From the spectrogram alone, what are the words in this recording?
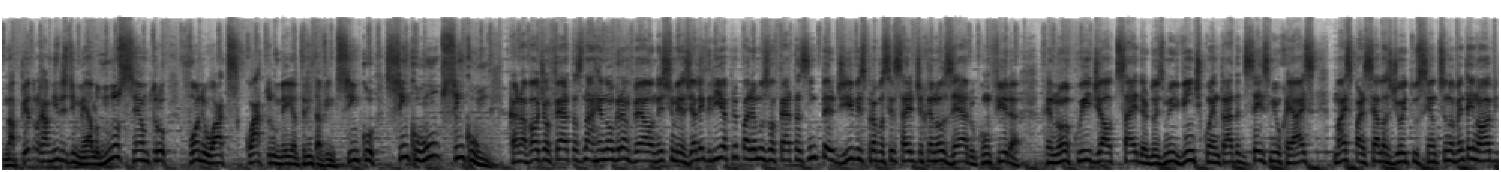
Na Pedro Ramires de Melo, no centro, fone Whats 463025 5151. Carnaval de ofertas na Renault Granvel. Neste mês de alegria, preparamos ofertas imperdíveis para você sair de Renault Zero. Confira. Renault Quid Outsider 2020 com entrada de seis mil reais, mais parcelas de 899.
